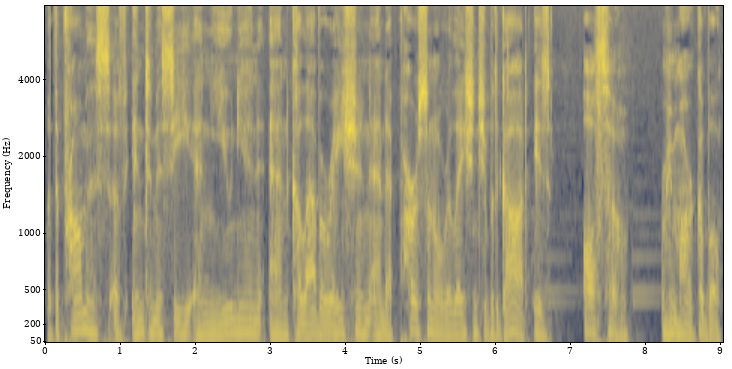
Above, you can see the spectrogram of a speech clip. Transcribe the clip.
But the promise of intimacy and union and collaboration and a personal relationship with God is also remarkable.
